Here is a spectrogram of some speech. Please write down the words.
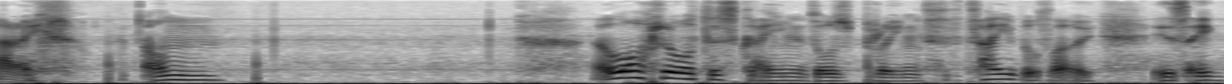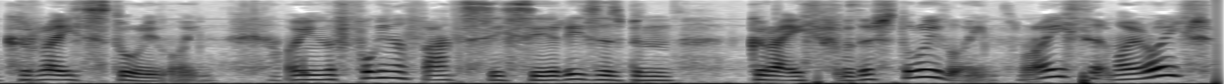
Alright, um, a lot of what this game does bring to the table, though, is a great storyline. I mean, the Final Fantasy series has been great for their storyline, right? Am I right?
